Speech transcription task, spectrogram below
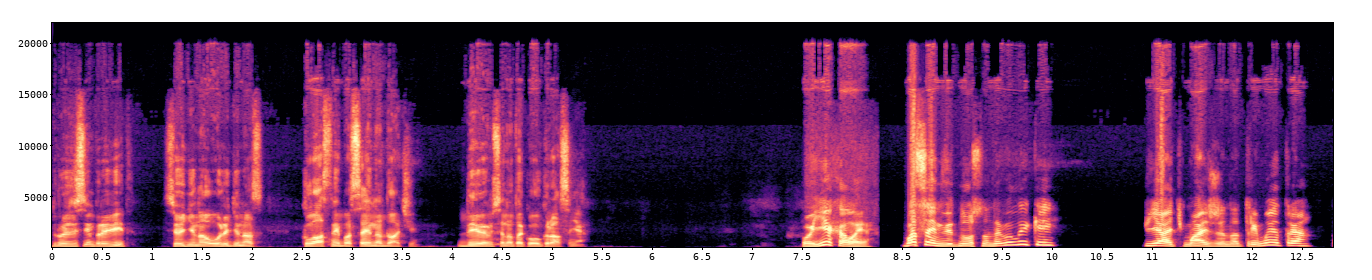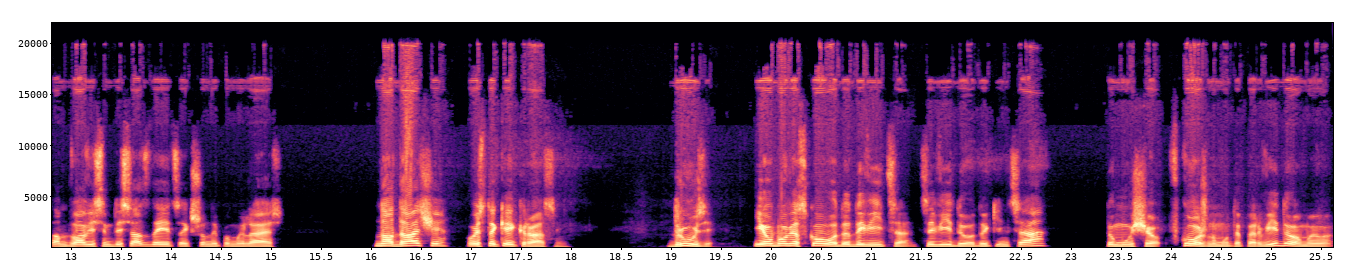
Друзі, всім привіт! Сьогодні на огляді у нас класний басейн на дачі. Дивимося на такого красення. Поїхали. Басейн відносно невеликий. 5 майже на 3 метри. Там 2,80, здається, якщо не помиляюсь. На дачі ось такий красень. Друзі, і обов'язково додивіться це відео до кінця, тому що в кожному тепер відео ми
